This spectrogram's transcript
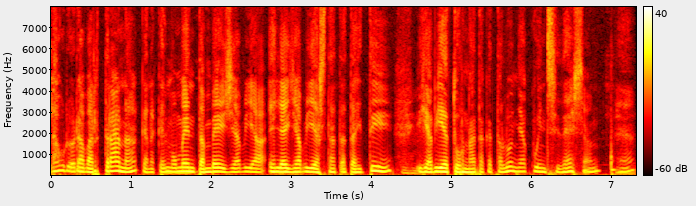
l'Aurora Bertrana, que en aquell moment també ja havia, ella ja havia estat a Tahití uh -huh. i havia tornat a Catalunya, coincideixen, eh? -huh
